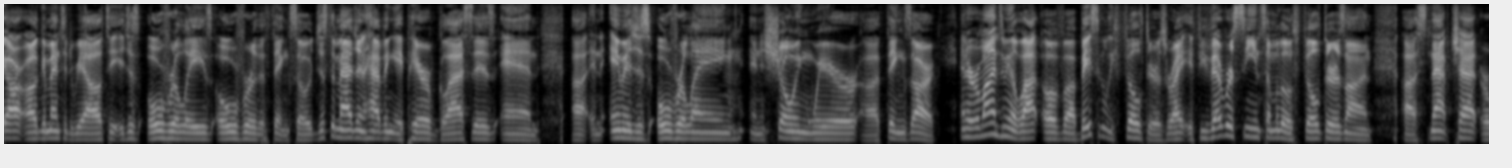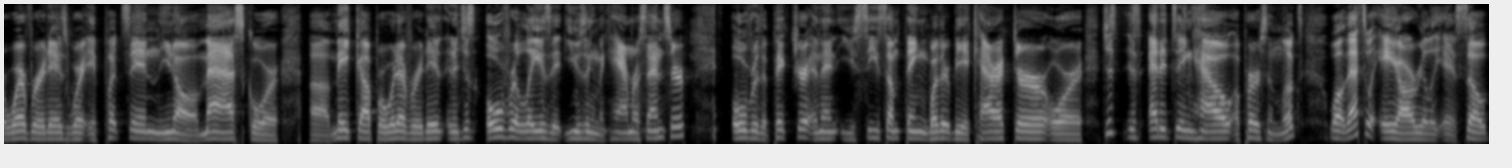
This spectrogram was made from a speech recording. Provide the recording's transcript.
AR, augmented reality, it just overlays over the thing. So just imagine having a pair of glasses and uh, an image is overlaying and showing where uh, things are. And it reminds me a lot of uh, basically filters, right? If you've ever seen some of those filters on uh, Snapchat or wherever it is where it puts in, you know, a mask or uh, makeup or whatever it is, and it just overlays it using the camera sensor over the picture. And then you see something, whether it be a character or just, just editing how a person looks. Well, that's what AR really is. So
